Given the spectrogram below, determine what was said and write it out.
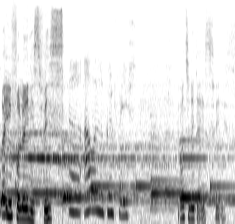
Why are you following his face? Uh, I want a good face. You want to look at his face?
